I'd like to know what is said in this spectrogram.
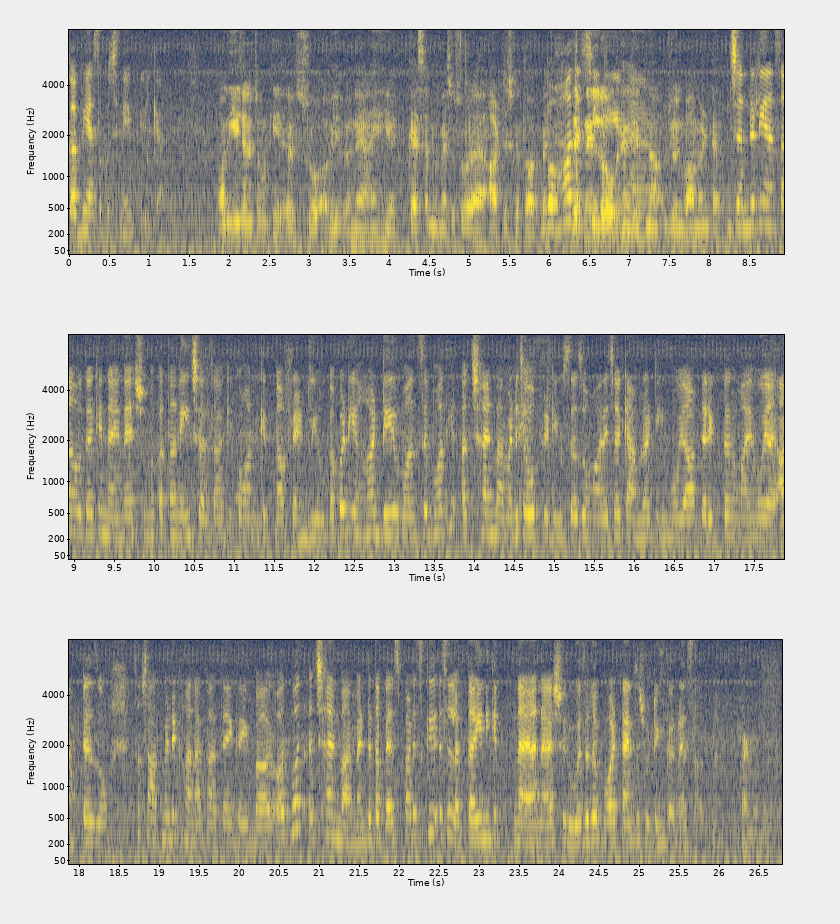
कभी ऐसा कुछ नहीं फील किया और ये जानना चाहूँगा कि शो अभी नया ही कैसा महसूस हो रहा है आर्टिस्ट के तौर पे? बहुत जितने लोग हैं है। जितना जो इन्वायरमेंट है। जनरली ऐसा होता है कि नए नए शो में पता नहीं चलता कि कौन कितना फ्रेंडली होगा बट यहाँ डे वन से बहुत ही अच्छा इन्वायरमेंट है चाहे वो प्रोड्यूसर्स हो हमारे चाहे कैमरा टीम हो या डायरेक्टर हमारे हो या एक्टर्स हो सब साथ में खाना खाते हैं कई बार और बहुत अच्छा इन्वायरमेंट है। द बेस्ट पार्ट इसकी ऐसा लगता ही नहीं कि नया नया शुरू है ऐसा बहुत टाइम से शूटिंग कर रहे हैं साथ में। थैंक यू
